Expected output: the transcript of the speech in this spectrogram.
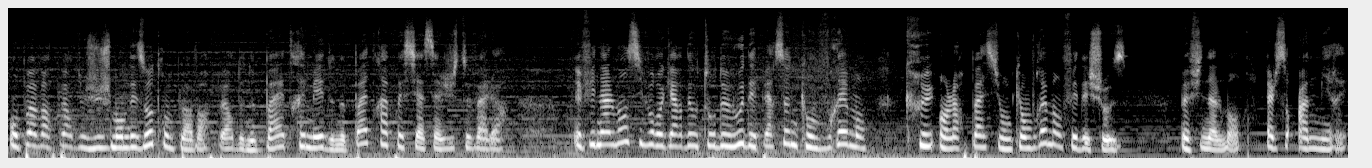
On peut avoir peur du jugement des autres, on peut avoir peur de ne pas être aimé, de ne pas être apprécié à sa juste valeur. Et finalement, si vous regardez autour de vous des personnes qui ont vraiment cru en leur passion, qui ont vraiment fait des choses, mais ben finalement, elles sont admirées.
